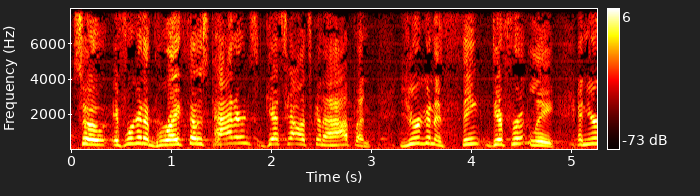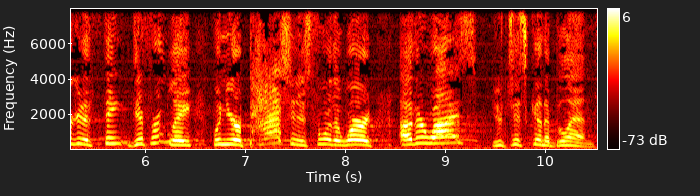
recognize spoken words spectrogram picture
So if we're going to break those patterns, guess how it's going to happen? You're going to think differently, and you're going to think differently when your passion is for the word. Otherwise, you're just going to blend.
